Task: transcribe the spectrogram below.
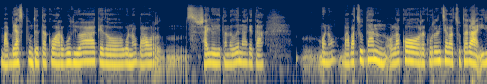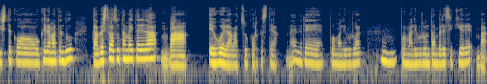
ba, behaz puntetako argudioak edo, bueno, ba, hor mm, sailoietan daudenak eta bueno, ba, batzutan olako rekurrentzia batzutara iristeko aukera ematen du eta beste batzutan baita ere da ba, egoera batzuk orkestea, ne? nire poema liburuak Mhm. poema liburu honetan bereziki ere, ba,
